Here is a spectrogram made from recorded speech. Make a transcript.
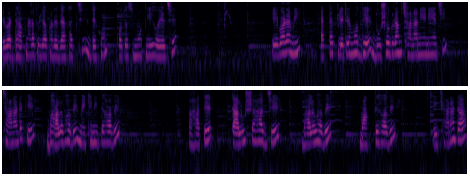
এবার ঢাকনাটা তুলে আপনাদের দেখাচ্ছি। দেখুন কত স্মুথলি হয়েছে। এবার আমি একটা প্লেটের মধ্যে দুশো গ্রাম ছানা নিয়ে নিয়েছি। ছানাটাকে ভালোভাবে মেখে নিতে হবে। হাতের তালুর সাহায্যে ভালোভাবে মাখতে হবে। এই ছানাটা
